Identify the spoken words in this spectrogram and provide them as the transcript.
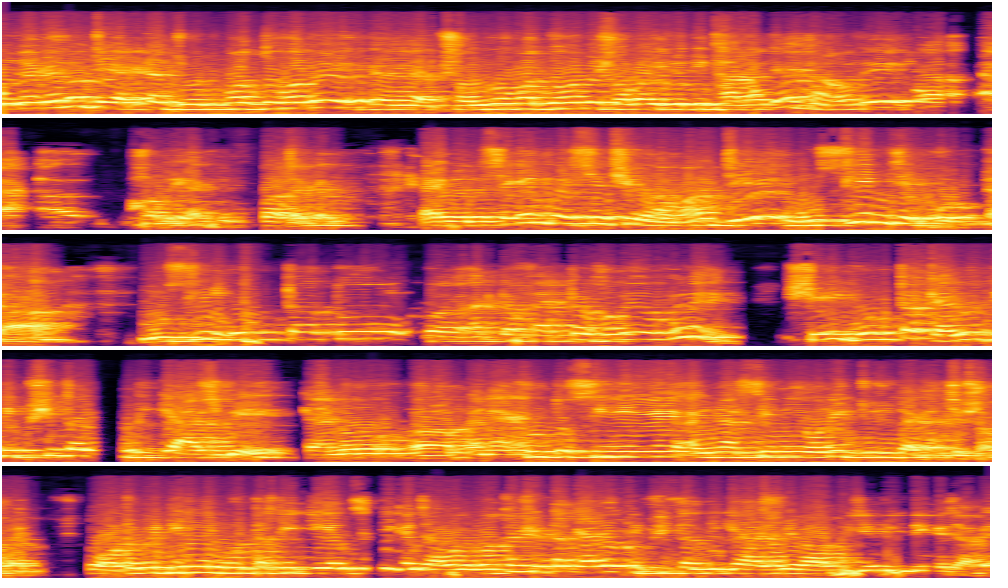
বোঝা গেল যে একটা জোটবদ্ধ ভাবে সংঘবদ্ধ ভাবে সবাই যদি থাকা যায় তাহলে হবে বাঁচা গেল। সেকেন্ড কোয়েশ্চেন ছিল আমার যে মুসলিম যে ভোটটা মুসলিম ভোটটা তো একটা ফ্যাক্টর হবে ওখানে। সেই ভোটটা কেন দীপশিতার দিকে আসবে? কেন মানে এখন তো সিএ এনআরসি নিয়ে অনেক জুজু দেখাচ্ছে সবাই। তো অটোমেটিক্যালি ভোটটা টিএমসি দিকে যাওয়ার কথা, সেটা কেন দীপশিতার দিকে আসবে বা বিজেপির দিকে যাবে?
